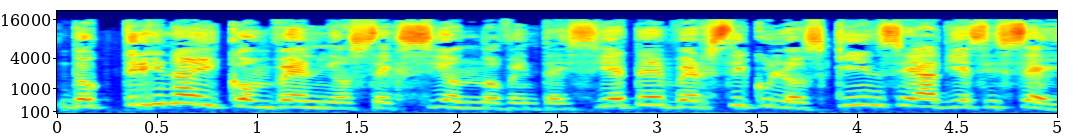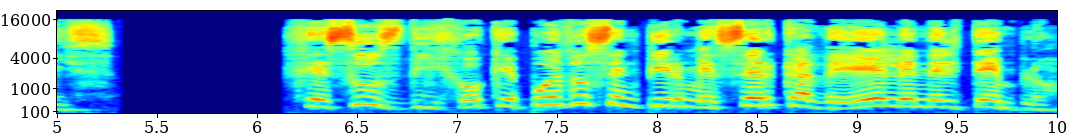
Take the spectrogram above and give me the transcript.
Doctrina y Convenios, sección 97, versículos 15 a 16. Jesús dijo que puedo sentirme cerca de Él en el templo.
